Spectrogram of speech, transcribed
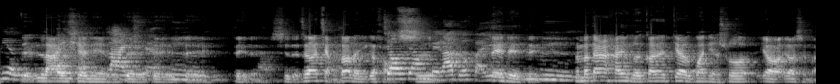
炼对，乳拉一圈炼乳，拉一圈，对对对嗯对的，是的，这要讲到了一个好吃焦香，美拉德反应，对对对。嗯那么当然还有个刚才第二个观点说要要什么？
